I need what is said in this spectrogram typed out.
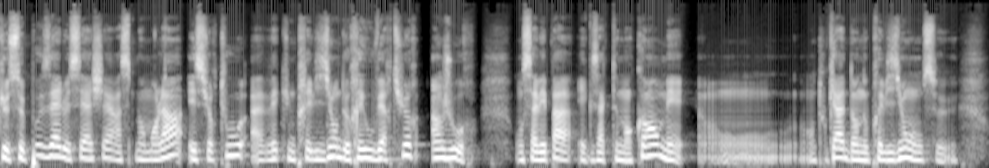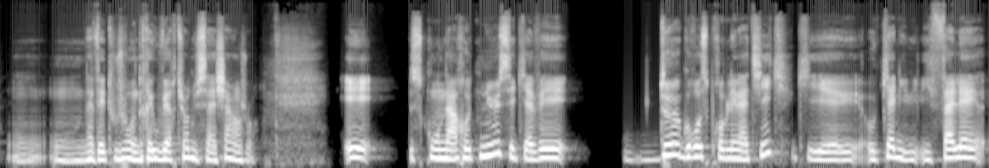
que se posait le CHR à ce moment-là, et surtout avec une prévision de réouverture un jour. On savait pas exactement quand, mais en tout cas, dans nos prévisions, on, on avait toujours une réouverture du CHR un jour. Et ce qu'on a retenu, c'est qu'il y avait deux grosses problématiques qui, auxquelles il, fallait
